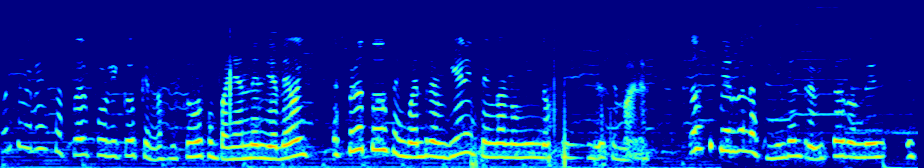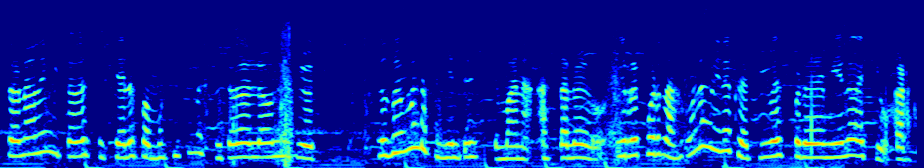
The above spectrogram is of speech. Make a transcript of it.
Muchas gracias a todo el público que nos estuvo acompañando el día de hoy. Espero todos se encuentren bien y tengan un lindo fin de semana. No se pierdan la siguiente entrevista donde estará de invitada especial la famosísima escritora Lonely Beauty. Nos vemos la siguiente semana. Hasta luego. Y recuerda, una vida creativa es perder el miedo a equivocarse.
